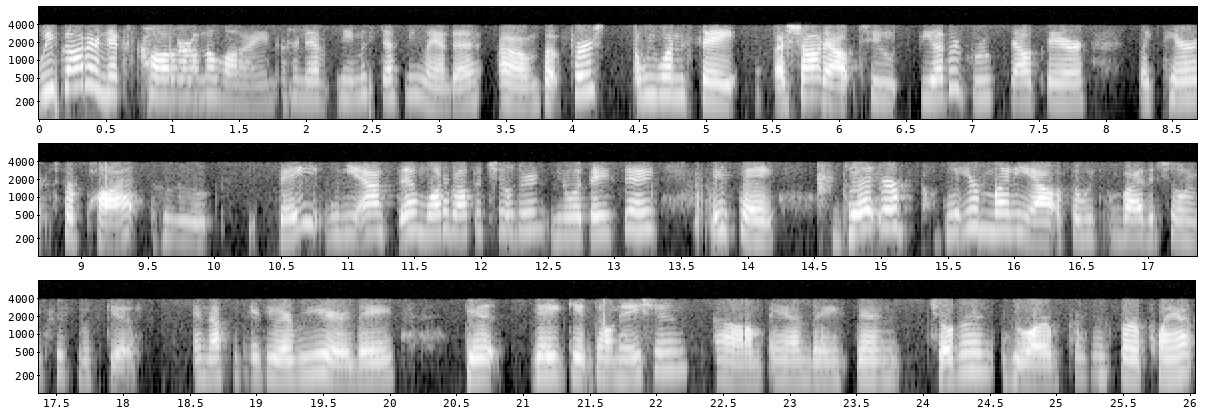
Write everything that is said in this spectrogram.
we've got our next caller on the line. Her name is Stephanie Landa. Um, but first, we want to say a shout out to the other groups out there, like Parents for Pot, who they, when you ask them what about the children, you know what they say? They say, get your get your money out so we can buy the children Christmas gifts, and that's what they do every year. They get they get donations, um, and they send children who are in prison for a plant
